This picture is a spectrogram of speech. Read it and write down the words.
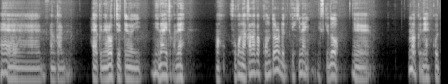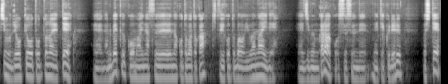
えー、なんか早く寝ろって言ってるのに寝ないとかね。まあ、そこなかなかコントロールできないんですけど、えー、うまくね、こっちも状況を整えて、えー、なるべくこうマイナスな言葉とかきつい言葉を言わないで、え、自分からこう進んで寝てくれる。そして、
